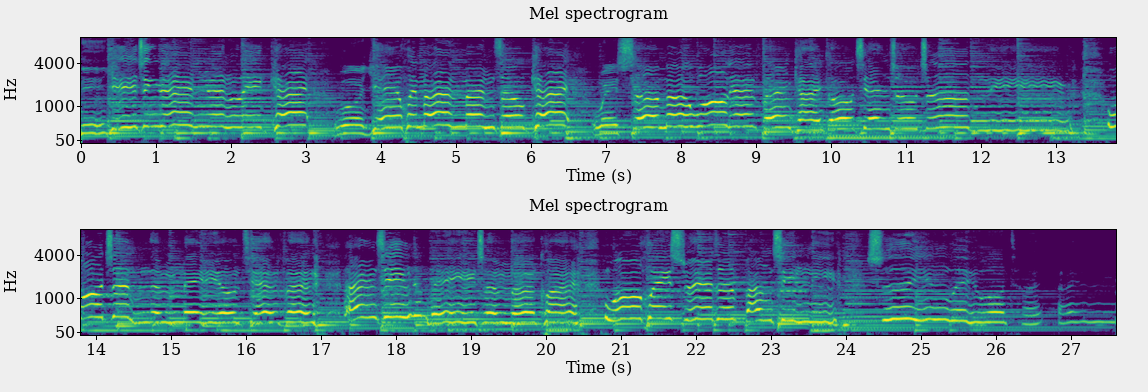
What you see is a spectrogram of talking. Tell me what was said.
你已经远远离开，我也会慢慢走开。为什么我连分开都牵走着你？我真的没有天分，安静的没这么快。我会学着放弃你，是因为我太爱你。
